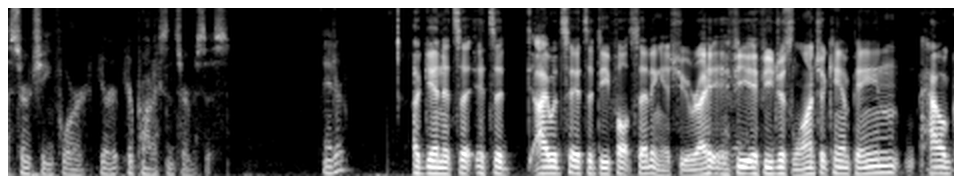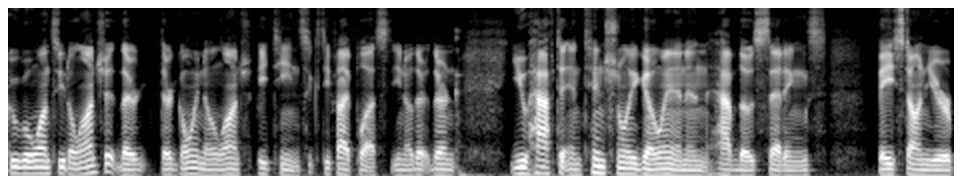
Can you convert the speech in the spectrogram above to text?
searching for your, your products and services. Andrew again it's a it's a i would say it's a default setting issue right? If you if you just launch a campaign how google wants you to launch it they're they're going to launch 18 65 plus you know they're they're you have to intentionally go in and have those settings based on your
